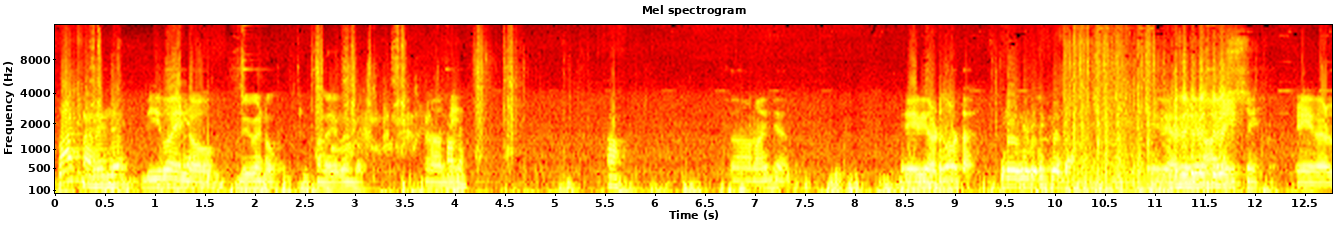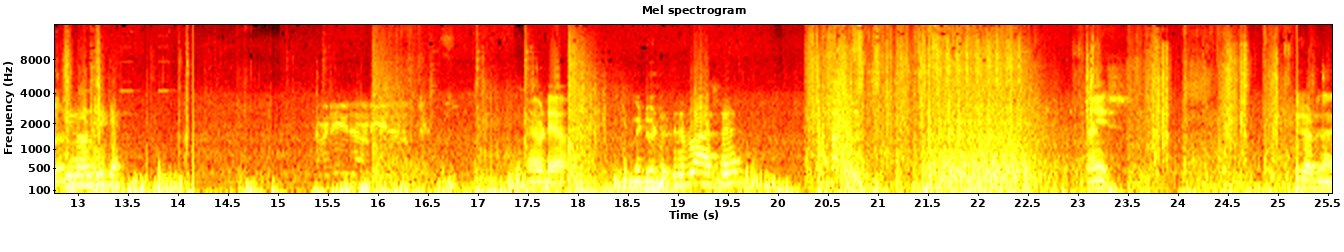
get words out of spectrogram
ഫ്ലാഷ് നല്ലേ ബി പോയിണ്ടോ ബി വേണ്ടോ അതെ വേണ്ടോ ആ ബി. ആ കാണാനില്ല ഗ്രേവിയാർഡ് നോട്ടെ ഗ്രേവിയുടെ കേട്ടാ ഗ്രേവിയാർഡ് ഇത് ഇത് ഇത് നൈസ് നൈസ് ഗ്രേവിയാർഡ് ചെയ്തോണ്ടിരിക്കാം എവിടെയാ? മിഡ് മിഡ് ഇതിൽ ഫ്ലാഷ് നൈസ് ഇടാ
